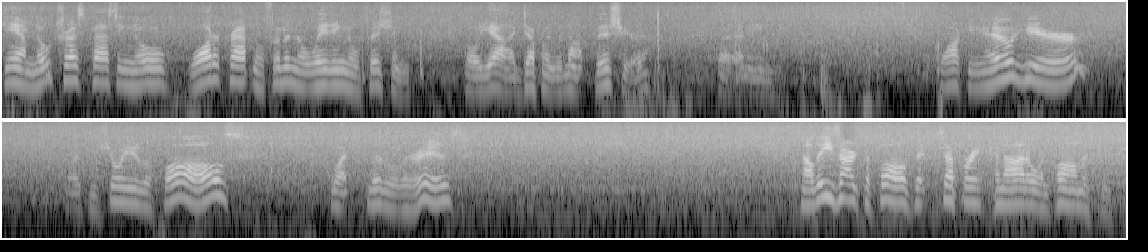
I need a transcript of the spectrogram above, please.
Damn, no trespassing, no watercraft, no swimming, no wading, no fishing. Well, yeah, I definitely would not fish here. But, I mean, walking out here, I can show you the falls, what little there is. Now, these aren't the falls that separate Canonto and Palmerston.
